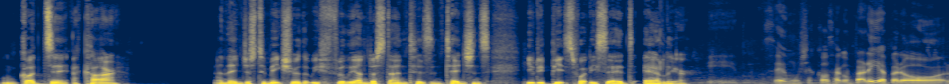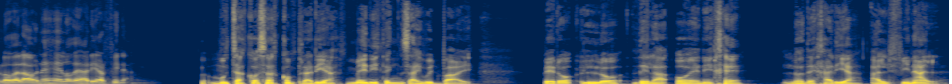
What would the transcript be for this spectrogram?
un coche, a car. And then just to make sure that we fully understand his intentions, he repeats what he said earlier. Sé, muchas cosas compraría, pero lo de la ONG lo dejaría al final. Muchas cosas compraría, many things I would buy. Pero lo de la ONG lo dejaría al final.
